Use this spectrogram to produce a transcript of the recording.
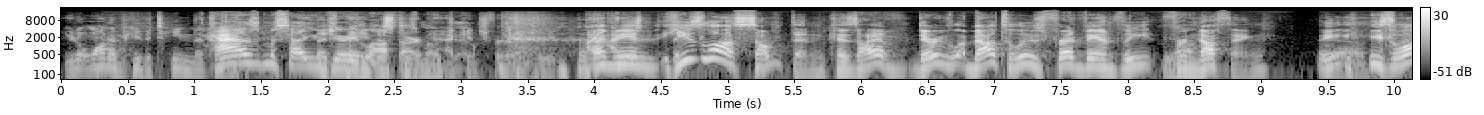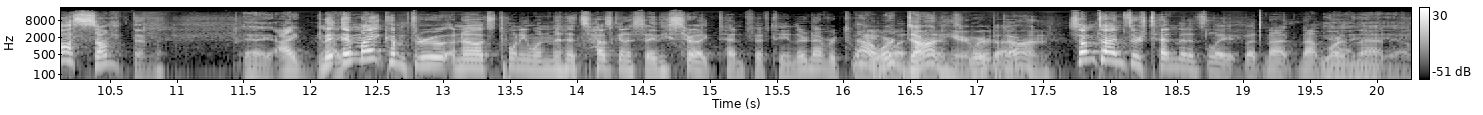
You don't want to be the team that's Has paying- Masai that's Ujiri lost his mojo? package for OG. I, mean, he's lost something because I have. They're about to lose Fred VanVleet for Yeah. nothing. He, Yeah. He's lost something. Uh, I, It, I- it might come through. No, it's 21 minutes. I was going to say these are like 10, 15. They're never 21. we're done minutes. here. We're done. Sometimes there's 10 minutes late, but not not more Yeah, than yeah, that. yeah.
